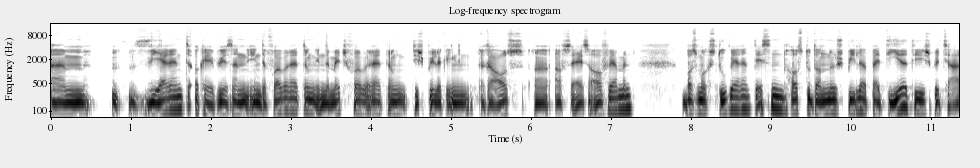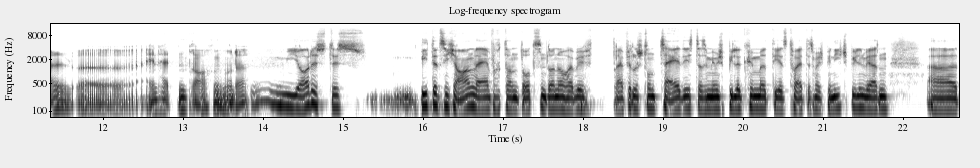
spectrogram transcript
Ähm, während, okay, wir sind in der Vorbereitung, in der Matchvorbereitung, die Spieler gehen raus äh, aufs Eis aufwärmen. Was machst du währenddessen? Hast du dann nur Spieler bei dir, die Spezialeinheiten äh, brauchen? Oder? Ja, das, das bietet sich an, weil einfach dann trotzdem da noch eine halbe, dreiviertel Stunde Zeit ist, dass ich mich um Spieler kümmert, die jetzt heute zum Beispiel nicht spielen werden. Äh,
